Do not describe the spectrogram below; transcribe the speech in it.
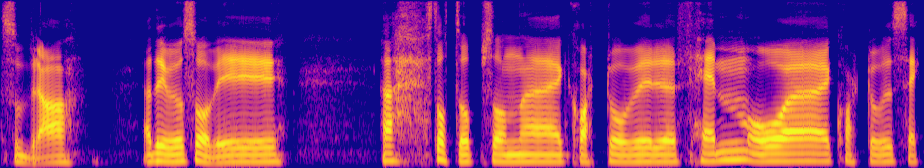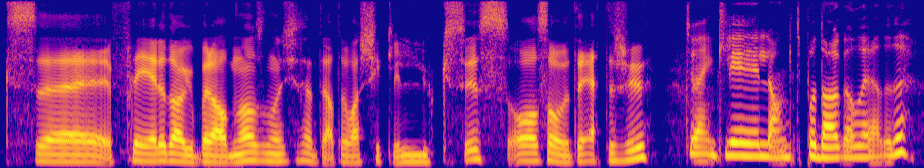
Så bra. Jeg driver og sover i eh, Stått opp sånn eh, kvart over fem og eh, kvart over seks flere dager på rad nå, så nå kjente jeg at det var skikkelig luksus å sove til etter sju. Du er egentlig langt på dag allerede, du.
